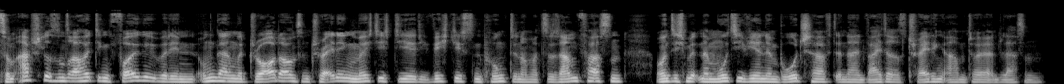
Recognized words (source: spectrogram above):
zum Abschluss unserer heutigen Folge über den Umgang mit Drawdowns im Trading möchte ich dir die wichtigsten Punkte nochmal zusammenfassen und dich mit einer motivierenden Botschaft in dein weiteres Trading-Abenteuer entlassen.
